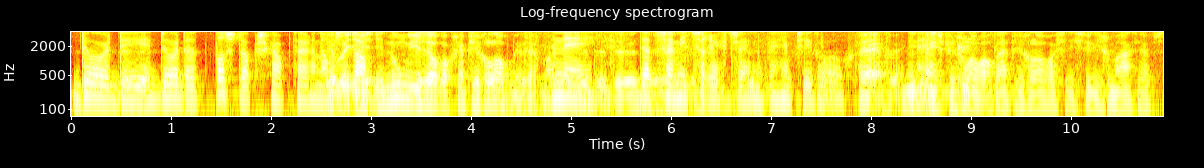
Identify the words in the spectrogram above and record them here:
Door, die, door dat postdocschap daar in Amsterdam. Ja, je, je, noemde jezelf ook geen psycholoog meer, zeg maar. Nee, de, de, dat zou niet zo recht zijn. Ik ben geen psycholoog. Ja, niet nee. eens psycholoog, altijd psycholoog als je die studie gemaakt hebt.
